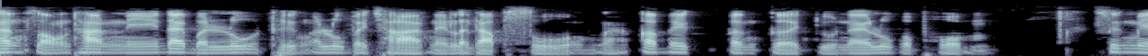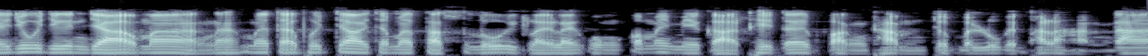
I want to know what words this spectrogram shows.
ทั้งสองท่านนี้ได้บรรลุถึงอรูปฌานในระดับสูงนะก็ไปบังเกิดอยู่ในรูปภพซึ่งมีอายุยืนยาวมากนะแม้แต่พระเจ้าจะมาตัดสู้อีกหลายๆองค์ก็ไม่มีโอกาสที่ได้ฟังธรรมจนบรรลุเป็นพระอรหันต์ได้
